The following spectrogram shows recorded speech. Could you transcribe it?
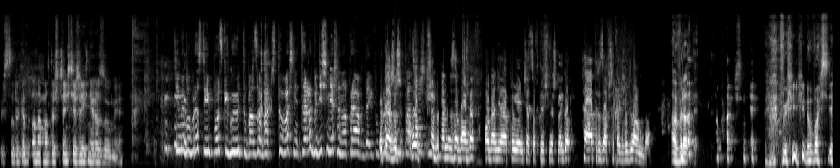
Wiesz co, tylko ona ma to szczęście, że ich nie rozumie. Chcemy po prostu jej polskiego YouTube'a, zobacz, to właśnie, zaraz będzie śmieszne naprawdę i po Pokażesz prostu chłop patrzysz i... przebrany za babę, ona nie ma pojęcia, co w tym śmiesznego. Teatr zawsze tak wygląda. A wra... Właśnie. No właśnie.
